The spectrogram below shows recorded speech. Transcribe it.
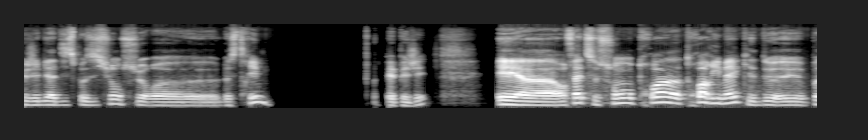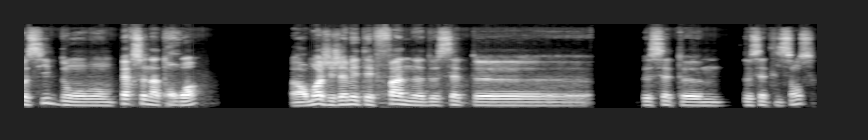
j'ai mis à disposition sur, heu, le stream PPG et heu, en fait ce sont 3- 3 remakes possibles dont Persona 3. Alors moi j'ai jamais été fan de cette, heu, de cette, licence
